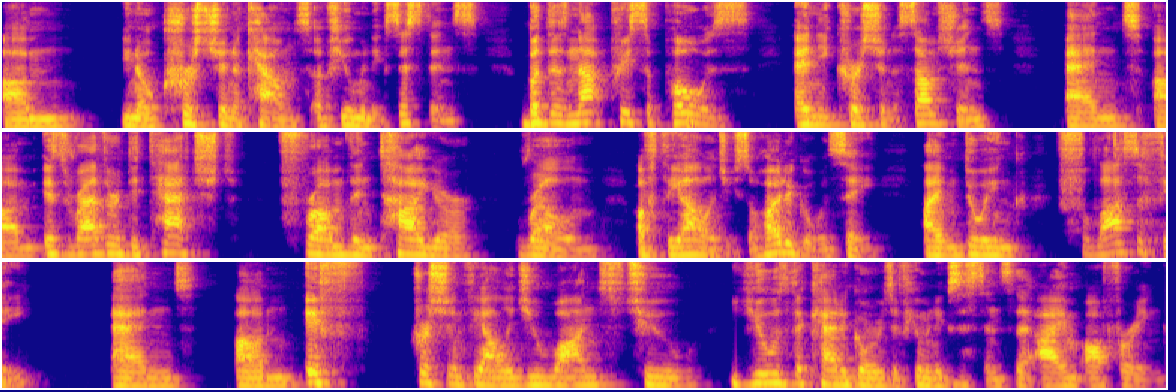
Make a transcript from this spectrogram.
um, you know, Christian accounts of human existence, but does not presuppose any Christian assumptions and um, is rather detached from the entire realm of theology. So Heidegger would say, I'm doing philosophy, and um, if Christian theology wants to use the categories of human existence that I am offering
